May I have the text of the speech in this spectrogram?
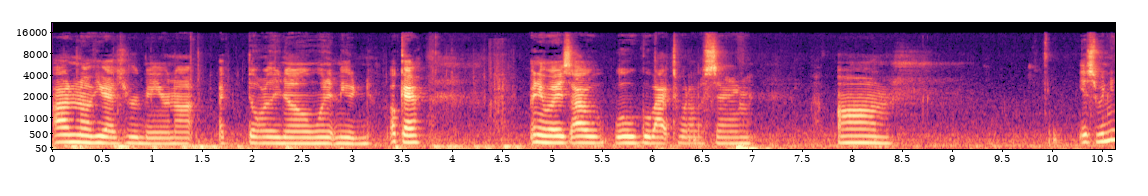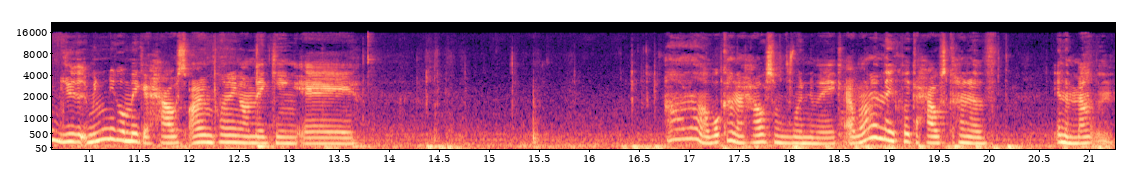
I don't know if you guys heard me or not. I don't really know when it muted. Okay. Anyways, I will go back to what I was saying. Um... Yes, we need to do that. We need to go make a house. I'm planning on making a... I don't know what kind of house I'm going to make. I want to make like a house kind of in a mountain.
